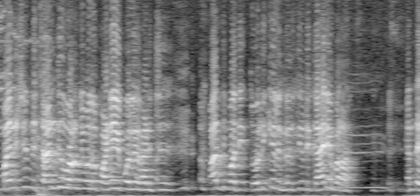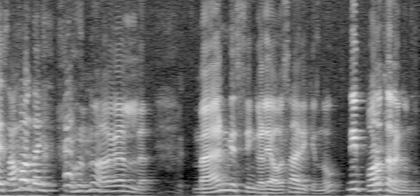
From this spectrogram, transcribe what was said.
മനുഷ്യന്റെ ചങ്ക് പറഞ്ഞു പോലെ പണിയെ പോലെ കാണിച്ച്. മതി മതി തൊലിക്കൽ നിർത്തിയിട്ട് കാര്യം പറ. എന്താ സംഭവം എന്തായി ഒന്നും ആകാനില്ല. മാൻ മിസ്സിംഗ് കളി അവസാനിക്കുന്നു. നീ പുറത്തിറങ്ങുന്നു.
